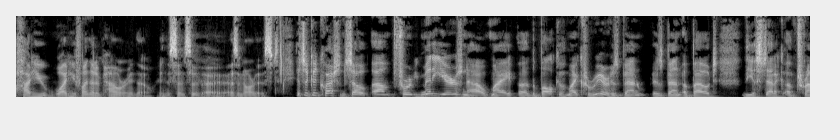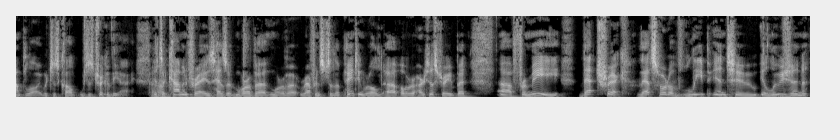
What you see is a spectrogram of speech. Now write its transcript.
how do you why do you find that empowering though in the sense of uh, as an artist? It's a good question. So um, for many years now, my uh, the bulk of my career has been has been about the aesthetic of trompe l'oeil, which is called which is trick of the eye. Uh-huh. It's a common phrase, has a more of a more of a reference to the painting world uh, over art history. But uh, for me, that trick, that sort of leap into illusion,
